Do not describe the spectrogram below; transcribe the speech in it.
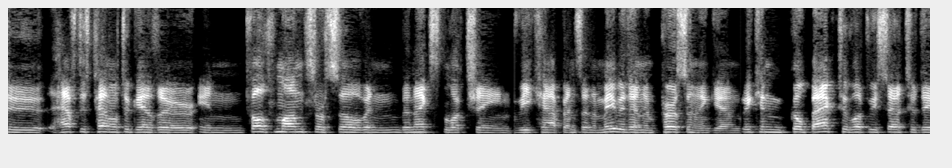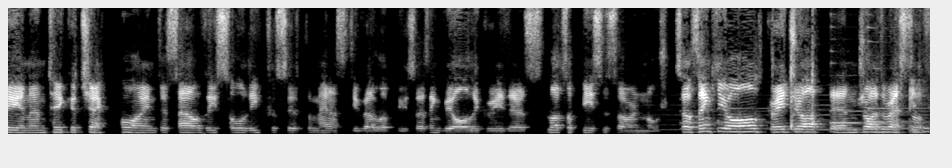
to have this panel together in 12 months or so when the next blockchain week happens and maybe then in person again. We can go back to what we said today and then take a checkpoint as how this whole ecosystem has developed. Because I think we all agree there's lots of pieces are in motion. So thank you all. Great job. Enjoy the rest of the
